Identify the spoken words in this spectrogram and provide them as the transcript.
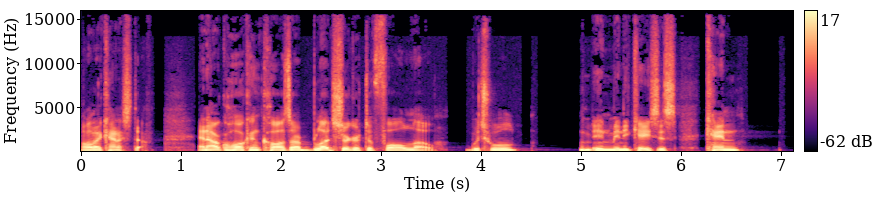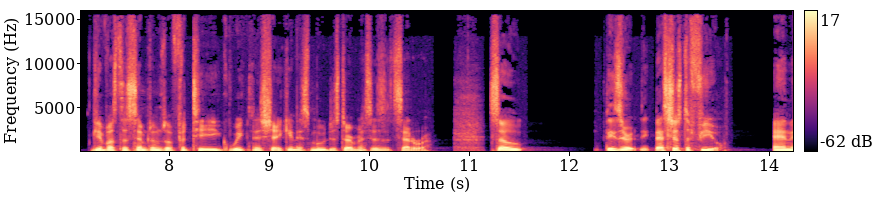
all that kind of stuff. And alcohol can cause our blood sugar to fall low, which will, in many cases, can give us the symptoms of fatigue, weakness, shakiness, mood disturbances, etc. So these are that's just a few and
